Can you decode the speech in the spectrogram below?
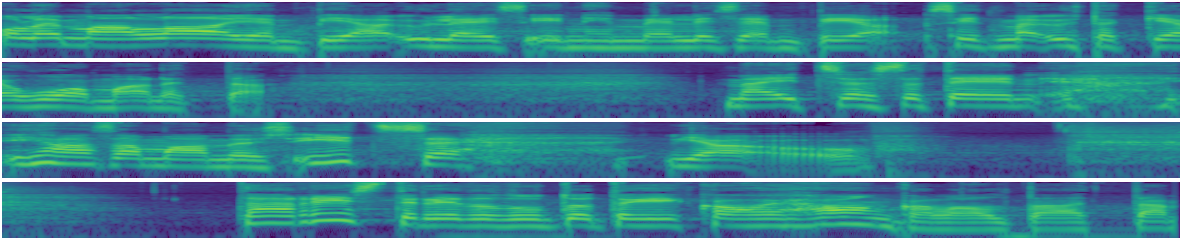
olemaan laajempia, yleisinhimillisempiä. Sitten mä yhtäkkiä huomaan, että mä itse asiassa teen ihan samaa myös itse. Ja tämä ristiriita tuntuu jotenkin kauhean hankalalta, että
